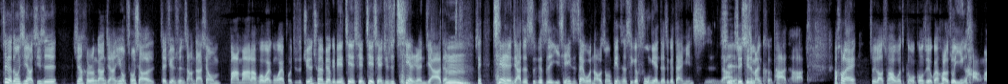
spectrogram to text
这个东西啊，其实就像何荣刚刚讲，因为我们从小在眷村长大，像我们爸妈啦或外公外婆，就是觉得千万不要跟别人借钱，借钱就是欠人家的。嗯所以“欠人家”这四个字，以前一直在我脑中变成是一个负面的这个代名词，你知道吗？所以其实蛮可怕的啊。那后来，所以老实话，我跟我工作有关，后来我做银行嘛，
